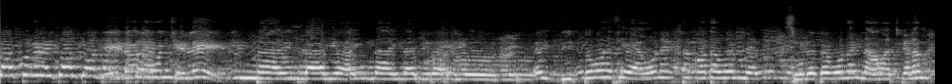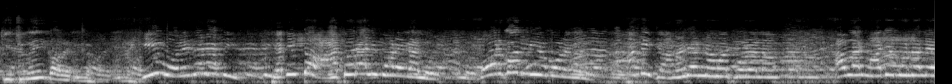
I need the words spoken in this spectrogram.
দশ পনেরো সব জলসা ছেলে ইন্না ইল্লাহি ওয়া ইন্না ইলাইহি রাজিউন। এই বৃদ্ধ বয়সে এমন একটা কথা বললেন শুনে তো মনে হয় নামাজ কালাম কিছুই করেন। না কি বলেছে নাকি? সেদিন তো আতর আলী মরে গেল বরকত নিয়ে পড়ে গেল। আমি জানাজার নামাজ পড়ালাম। আবার মাঝে মনে হলে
